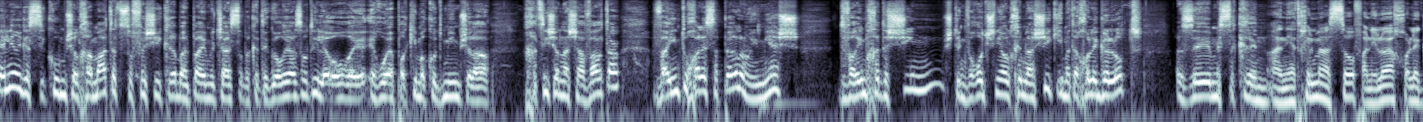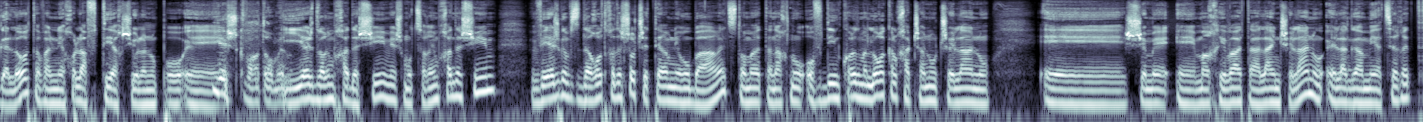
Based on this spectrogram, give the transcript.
תן לי רגע סיכום שלך, מה אתה צופה שיקרה ב-2019 בקטגוריה הזאת, לאור אה, אירועי הפרקים הקודמים של החצי שנה שעברת, והאם תוכל לספר לנו אם יש דברים חדשים שאתם כבר עוד שנייה הולכים להשיק, אם אתה יכול לגלות, אז זה מסקרן. אני אתחיל מהסוף, אני לא יכול לגלות, אבל אני יכול להבטיח שיהיו לנו פה... אה, יש כבר, אתה אומר. יש דברים חדשים, יש מוצרים חדשים, ויש גם סדרות חדשות שטרם נראו בארץ. זאת אומרת, אנחנו עובדים כל הזמן לא רק על חדשנות שלנו, אה, שמרחיבה את הליין שלנו, אלא גם מייצרת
